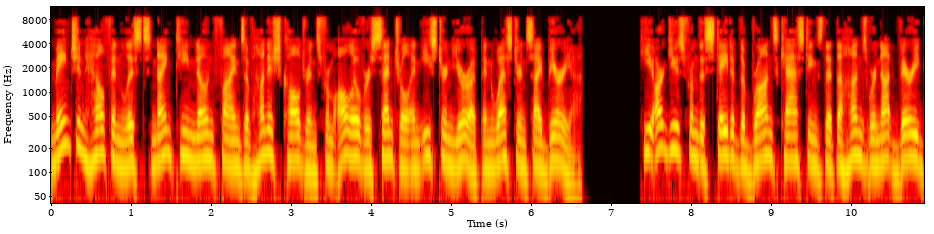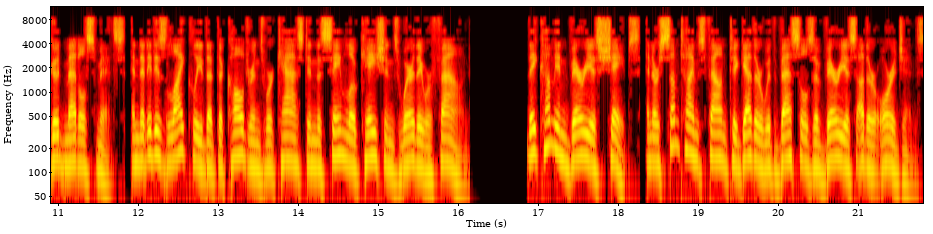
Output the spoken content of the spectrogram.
Maenchen Helfen lists 19 known finds of Hunnish cauldrons from all over Central and Eastern Europe and western Siberia. He argues from the state of the bronze castings that the Huns were not very good metalsmiths, and that it is likely that the cauldrons were cast in the same locations where they were found. They come in various shapes, and are sometimes found together with vessels of various other origins.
